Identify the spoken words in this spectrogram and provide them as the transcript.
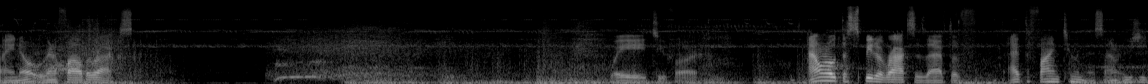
I know, we're gonna follow the rocks. Way too far. I don't know what the speed of rocks is. I have to, I have to fine tune this. I don't usually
